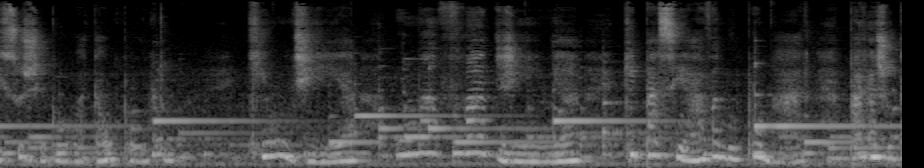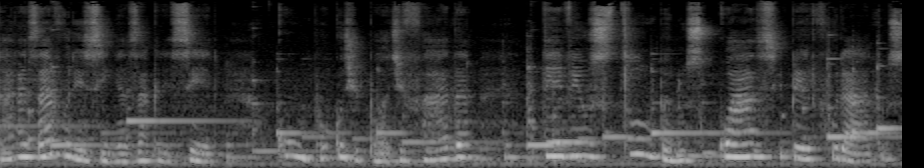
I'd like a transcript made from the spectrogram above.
Isso chegou a tal ponto que um dia uma fadinha que passeava no pomar para ajudar as arvorezinhas a crescer com um pouco de pó de fada, teve os tímpanos quase perfurados.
